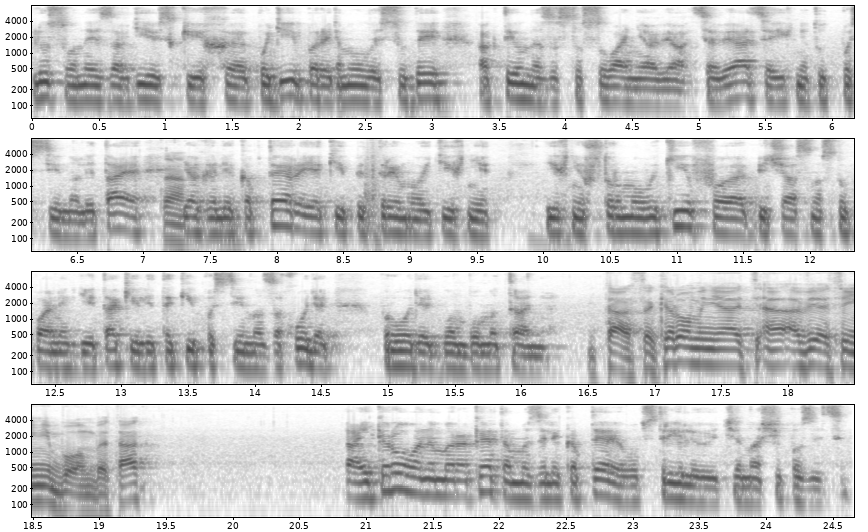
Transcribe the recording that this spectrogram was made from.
плюс вони з авдіївських е, подій перетягнули сюди активне застосування авіації. Авіація їхня тут постійно літає, Так. як гелікоптери, які підтримують їхні. Їхніх штурмовиків е, під час наступальних дій, так і літаки постійно заходять, проводять бомбометання. Так, це керовані авіаційні бомби, так? Та і керованими ракетами з гелікоптерів обстрілюють наші позиції.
